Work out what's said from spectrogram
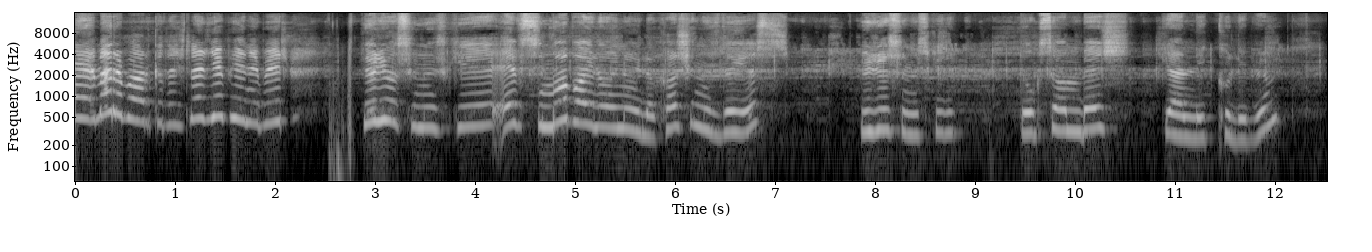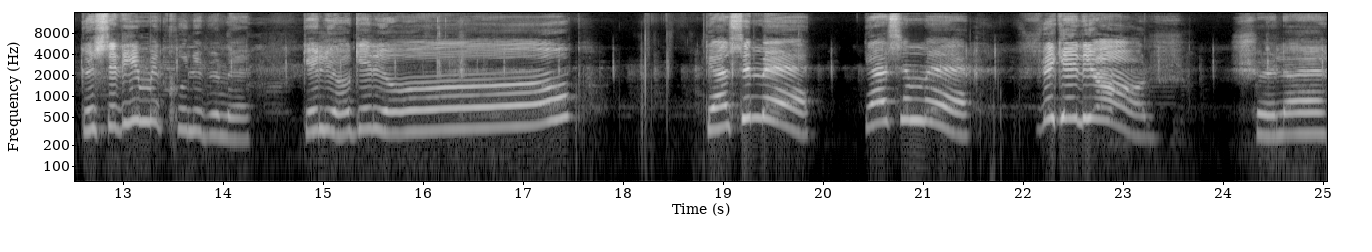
merhaba arkadaşlar. Yepyeni bir görüyorsunuz ki FC Mobile oyunuyla karşınızdayız. Görüyorsunuz ki 95 genlik kulübüm. Göstereyim mi kulübümü? Geliyor, geliyor. Gelsin mi? Gelsin mi? Ve geliyor. Şöyle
